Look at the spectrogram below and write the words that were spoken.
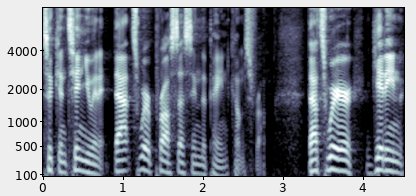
to continue in it. That's where processing the pain comes from. That's where getting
